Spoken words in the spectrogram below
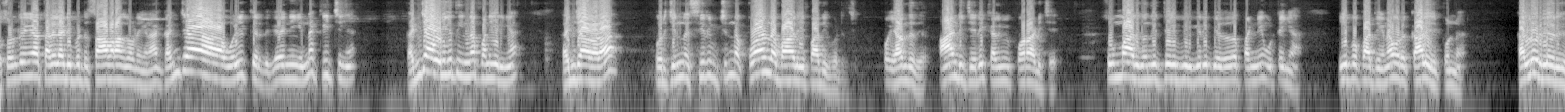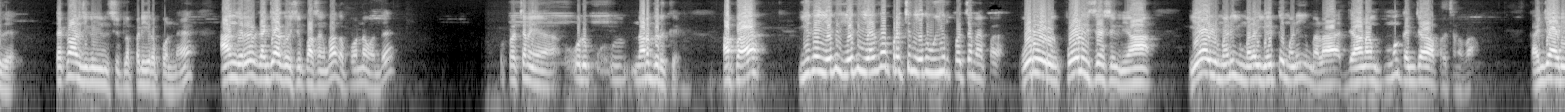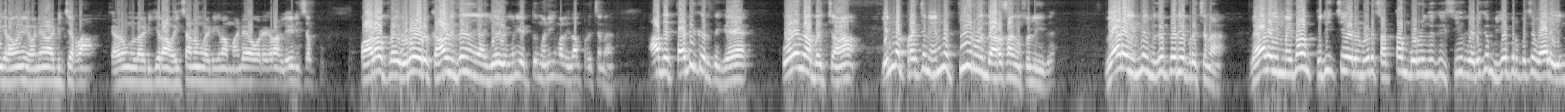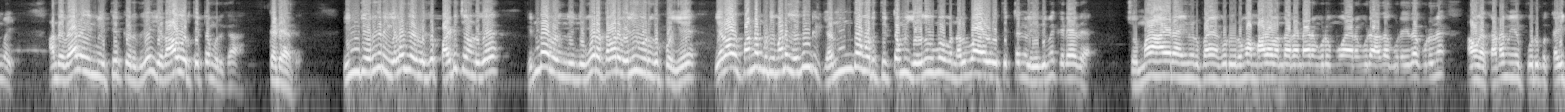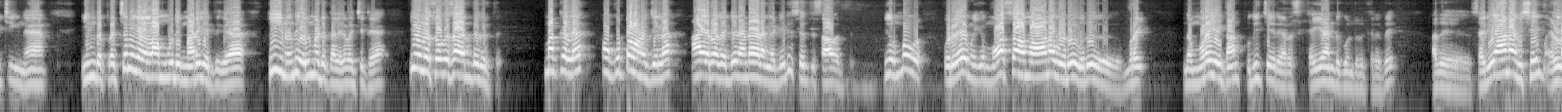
சொல்கிறீங்க தலையில் அடிபட்டு சாவரான்னு சொல்கிறீங்கன்னா கஞ்சா ஒழிக்கிறதுக்கு நீங்கள் என்ன கீச்சிங்க? கஞ்சா ஒழிக்கிறதுக்கு என்ன பண்ணிக்கிறீங்க? கஞ்சாவால ஒரு சின்ன சிறு சின்ன குழந்தை பாலி பாதிக்கப்பட்டுச்சு. இப்போ இறந்தது. பாண்டிச்சேரி கிளம்பி போராடிச்சு. சும்மா அதுக்கு வந்து திருப்பி திருப்பி ஏதோ பண்ணி விட்டீங்க. இப்போ பார்த்தீங்கன்னா ஒரு காலேஜ் பொண்ணு. கல்லூரியில் இருக்குது. டெக்னாலஜிக்கல் யூனிவர்சிட்டியில் படிக்கிற பொண்ணு. அங்கே இருக்கிற கஞ்சா கோஷி பசங்க தான் அந்த பொண்ணை வந்து பிரச்சனை ஒரு நடந்திருக்கு. அப்போ இது எது எது எந்த பிரச்சனை எது உயிர் பிரச்சனை இப்போ? ஒரு ஒரு போலீஸ் ஸ்டேஷன்லயும் ஏழு மணிக்கு மேலே எட்டு மணிக்கு மேலே தியானமும் கஞ்சா பிரச்சனை தான். கஞ்சா அடிக்கிறவன் எவனையோ அடிச்சிடறான் கிழவங்களை அடிக்கிறான் வயசானவங்களை அடிக்கிறான் மண்டையை உடைக்கிறான் லேடிஸை பல ஒரு ஒரு காவலி தான் ஏழு மணி எட்டு மணிக்கு மேலே தான் பிரச்சனை. அதை தடுக்கிறதுக்கு குறைந்தபட்சம் என்ன பிரச்சனை என்ன தீர்வு இந்த அரசாங்கம் சொல்லியுது வேலை இன்னும் மிகப்பெரிய பிரச்சனை. வேலையின்மை தான் புதுச்சேரியினுடைய சட்டம் ஒழுங்குக்கு சீர்கெடுக்க மிகப்பெரிய பிரச்சனை வேலையின்மை. அந்த வேலையின்மை தீர்க்கறதுக்கு ஏதாவது ஒரு திட்டம் இருக்கா? கிடையாது. இங்க இருக்கிற இளைஞர்களுக்கு படிச்சவனுக்கு என்ன இந்த- இந்த ஊரை தவிர வெளியூருக்கு போய் ஏதாவது பண்ண முடியுமானா எதுவும் எந்த ஒரு திட்டமும் எதுவுமே நல்வாழ்வு திட்டங்கள் எதுவுமே கிடையாது. சும்மா ஆயிரம் ஐநூறு பையன் கொடுக்குறோமா மழை வந்தா ரெண்டாயிரம் கொடு மூவாயிரம் கொடு அதை கொடு இதை கொடுன்னு அவங்க கடமையை பொறுப்பை கழிச்சிங்கன்னு இந்த பிரச்சனைகள் எல்லாம் மூடி மறைக்கிறதுக்கு தூயின் வந்து ஹெல்மெட் தலையில வச்சுட்டு இவங்க சொகுசா இருந்துக்கிறது. மக்களை அவன் குற்ற உணர்ச்சியில ஆயிரம் ரூபாய் கட்டி ரெண்டாயிரம் கட்டிட்டு செத்து சாவுறது. இது ரொம்ப ஒரு மிக மோசமான ஒரு ஒரு முறை. இந்த முறையை தான் புதுச்சேரி அரசு கையாண்டு கொண்டிருக்கிறது. அது சரியான விஷயம் அல்ல.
